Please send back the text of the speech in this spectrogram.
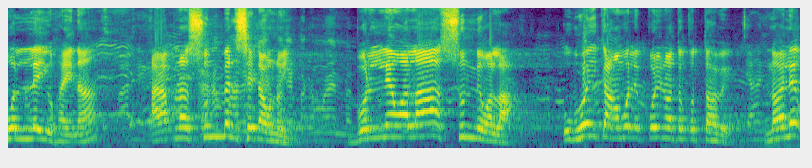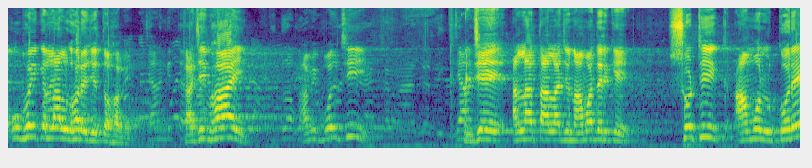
বললেই হয় না, আর আপনারা শুনবেন সেটাও নয়। বললেওয়ালা শূন্যওয়ালা উভয়কে আমলে পরিণত করতে হবে। নইলে উভয়কে লাল ঘরে যেতে হবে। কাজী ভাই, আমি বলছি যে আল্লাহ তাআলা যেন আমাদেরকে সঠিক আমল করে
